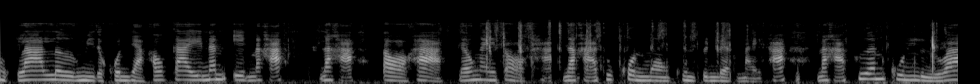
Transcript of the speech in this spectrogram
นุกล่าเริง มีแต่คนอยากเข้าใกล้นั่นเองนะคะนะคะ ต่อค่ะ แล้วไงต่อคะนะคะ ทุกคนมองคุณเป็นแบบไหนคะนะคะ เพื่อนคุณหรือว่า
